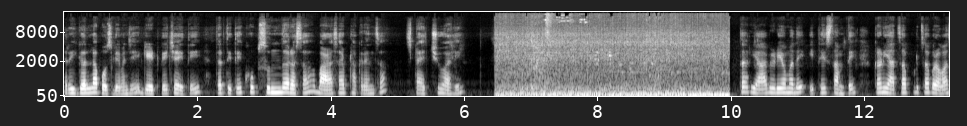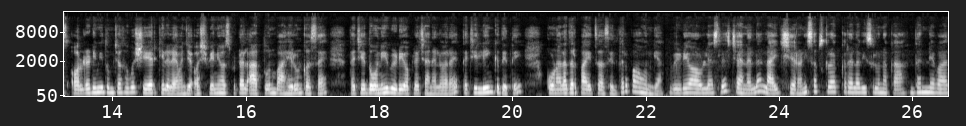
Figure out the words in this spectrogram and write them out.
रिगलला पोचले. म्हणजे गेटवेच्या इथे. तर तिथे खूप सुंदर असा बाळासाहेब ठाकरेंचा स्टॅच्यू आहे. तर या व्हिडिओमध्ये इथेच थांबते. कारण याचा पुढचा प्रवास ऑलरेडी मी तुमच्यासोबत शेअर केलेला आहे. म्हणजे अश्विनी हॉस्पिटल आतून बाहेरून कसं आहे त्याचे दोन्ही व्हिडिओ आपल्या चॅनलवर आहेत. त्याची लिंक देते. कोणाला जर पाहायचं असेल तर पाहून घ्या. व्हिडिओ आवडले असल्यास चॅनलला लाईक शेअर आणि सबस्क्राईब करायला विसरू नका. धन्यवाद.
